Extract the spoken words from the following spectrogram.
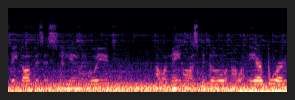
state offices here in Lihue, our main hospital, our airport,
